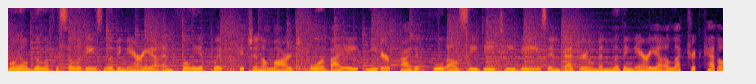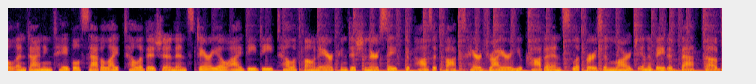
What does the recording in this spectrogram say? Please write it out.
Royal Villa facilities living area and fully equipped kitchen a large 4x8 meter private pool LCD TVs in bedroom and living area electric kettle and dining table satellite television and stereo IDD telephone air conditioner safe deposit box hair dryer yukata and slippers and large innovative bathtub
